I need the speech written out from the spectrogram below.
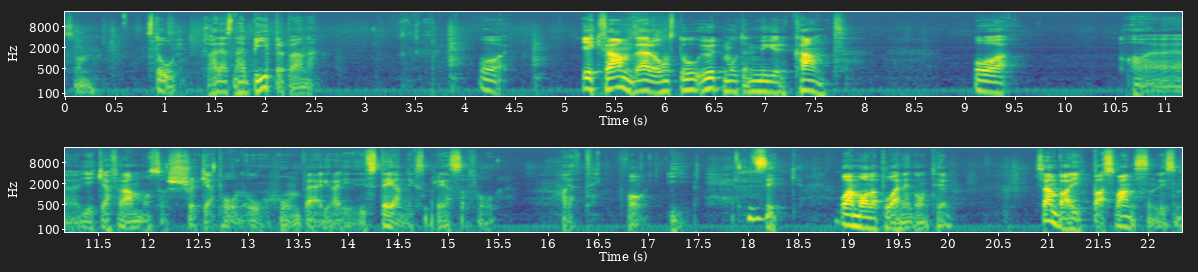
Som stod. Så hade jag en sån här beeper på henne. Och gick fram där och hon stod ut mot en myrkant. Och, och eh, gick jag fram och så skickade jag på henne och hon vägrade i, i sten liksom resa fågel. Och jag tänkte, vad i helsike? Och jag manade på henne en gång till. Sen bara gick bara svansen liksom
